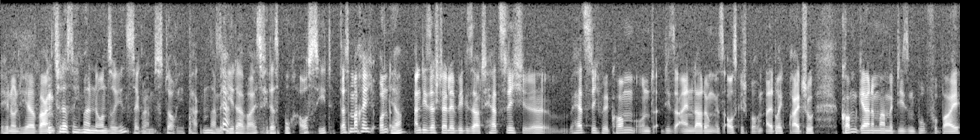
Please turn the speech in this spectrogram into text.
hin und her wankt. Willst du das nicht mal in unsere Instagram-Story packen, damit ja. jeder weiß, wie das Buch aussieht? Das mache ich. Und ja. an dieser Stelle, wie gesagt, herzlich, äh, herzlich willkommen. Und diese Einladung ist ausgesprochen. Albrecht Breitschuh, komm gerne mal mit diesem Buch vorbei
